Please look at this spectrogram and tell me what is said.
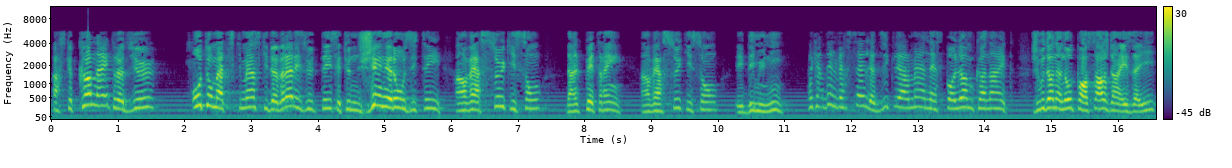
Parce que connaître Dieu, automatiquement, ce qui devrait résulter, c'est une générosité envers ceux qui sont dans le pétrin, envers ceux qui sont les démunis. Regardez le verset, il le dit clairement, n'est-ce pas là me connaître? Je vous donne un autre passage dans Ésaïe,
